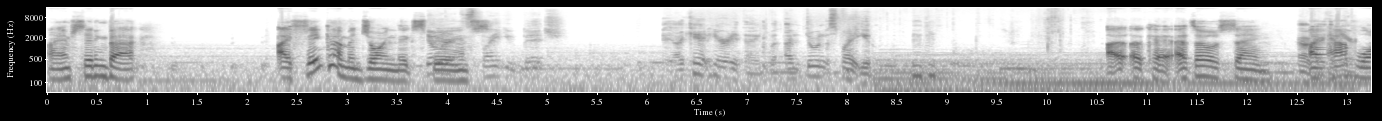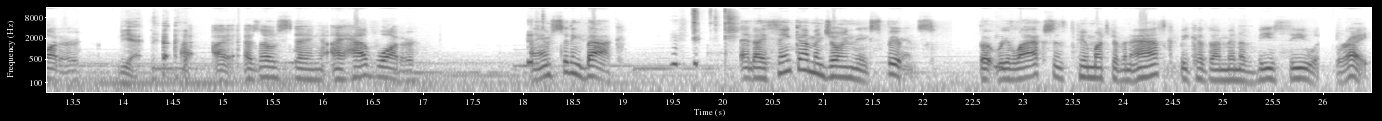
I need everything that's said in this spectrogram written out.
I am sitting back. I think I'm enjoying the experience. you, bitch. I can't hear anything, but I'm doing to spite you. I, okay, as I was saying, Okay, I have hear. water. Yeah. I, I, as I was saying, I have water. I am sitting back, and I think I'm enjoying the experience. But relax is too much of an ask because I'm in a VC with Bright.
